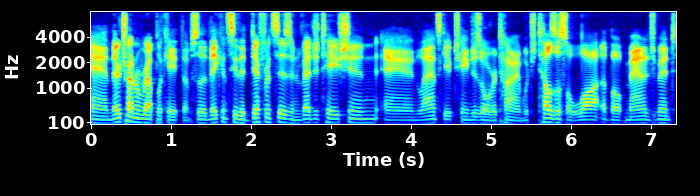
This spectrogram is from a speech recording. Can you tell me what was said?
and they're trying to replicate them so that they can see the differences in vegetation and landscape changes over time, which tells us a lot about management,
